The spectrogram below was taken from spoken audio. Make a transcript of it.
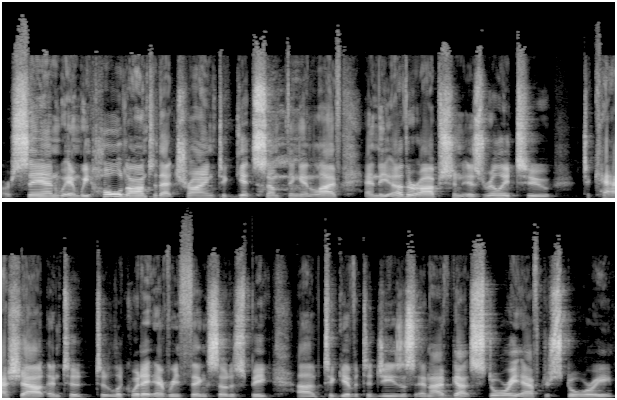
our sin, and we hold on to that trying to get something in life. And the other option is really to to cash out and to, to liquidate everything, so to speak, uh, to give it to Jesus. And I've got story after story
